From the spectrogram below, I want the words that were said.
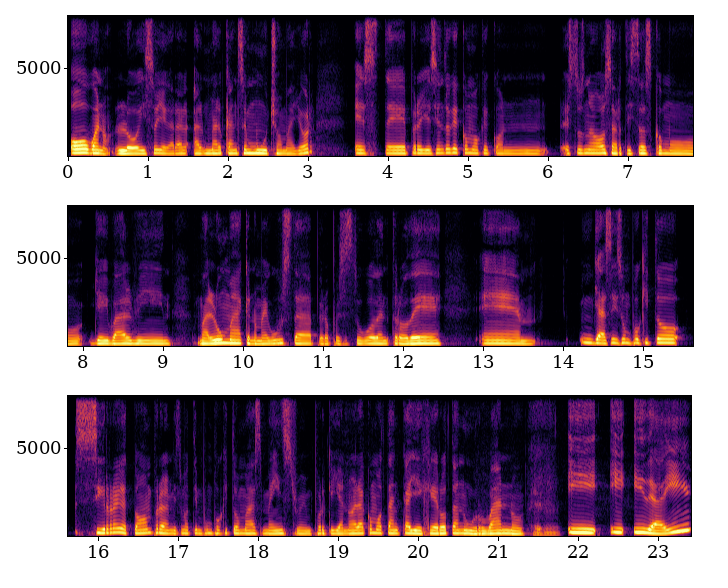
o bueno, lo hizo llegar a, un alcance mucho mayor. Este, pero yo siento que como que con estos nuevos artistas como J Balvin, Maluma, que no me gusta, pero pues estuvo dentro de, em, ya se hizo un poquito, sí reggaetón, pero al mismo tiempo un poquito más mainstream, porque ya no era como tan callejero, tan urbano. Y, y, y de ahí,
